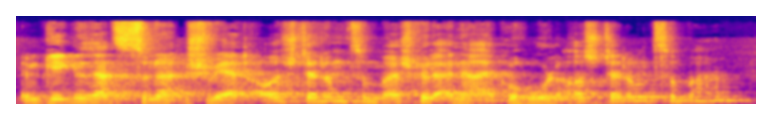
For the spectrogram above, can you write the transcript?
im Gegensatz zu einer Schwertausstellung zum Beispiel, eine Alkoholausstellung zu machen?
